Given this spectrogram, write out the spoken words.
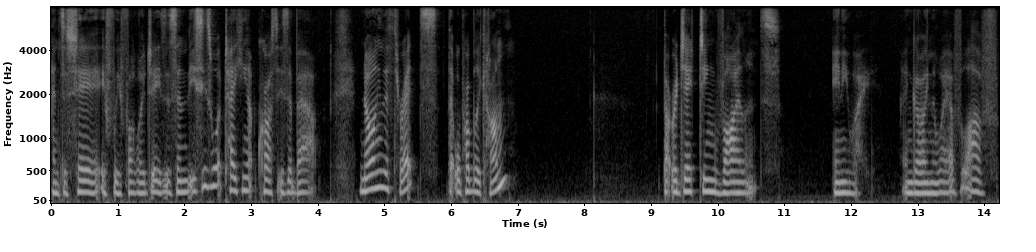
and to share if we follow Jesus. And this is what taking up cross is about. Knowing the threats that will probably come, but rejecting violence anyway and going the way of love.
